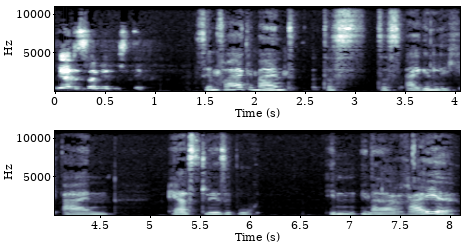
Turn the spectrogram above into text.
ja, das war mir wichtig. Sie haben vorher gemeint, dass das eigentlich ein Erstlesebuch in, in einer Reihe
